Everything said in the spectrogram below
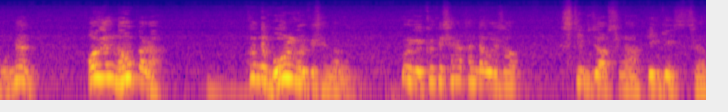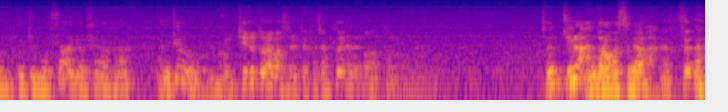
보면, 어, 그냥 너무 빨라. 그런데 뭘 그렇게 생각을 해? 그렇게, 그렇게 생각한다고 해서 스티브 잡스나 빌 게이츠처럼 그렇게 뭐 쌓으려고 생각하나? 아니죠. 그럼 뒤를 돌아봤을 때 가장 후회되는 건 어떤 건가요? 전 뒤를 안 돌아봤어요. 아, 그 후,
